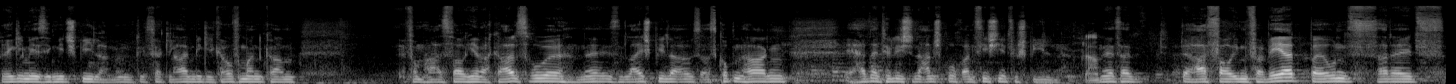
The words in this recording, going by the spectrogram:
regelmäßig mit Spielern. Und ist ja klar, Mikkel Kaufmann kam vom HSV hier nach Karlsruhe, ne, ist ein Leihspieler aus, aus Kopenhagen. Er hat natürlich den Anspruch, an sich hier zu spielen. Ne, das hat der HSV ihm verwehrt. Bei uns hat er jetzt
